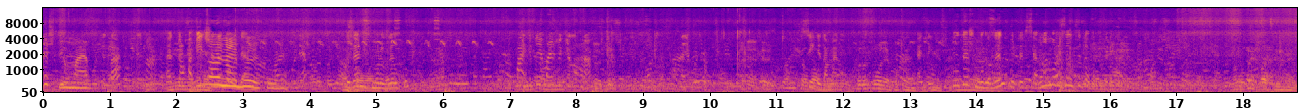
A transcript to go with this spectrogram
Лиш пів має бути, так? Так, трохи більше не буде. Куди ж морозилку? Пані, то є майже кілограм. Скільки там. Ну теж морозилку, ти все. Ну, морозилці добре зберігається. А ну дай 20 гривень.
